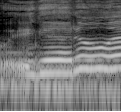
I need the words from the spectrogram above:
We get away.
